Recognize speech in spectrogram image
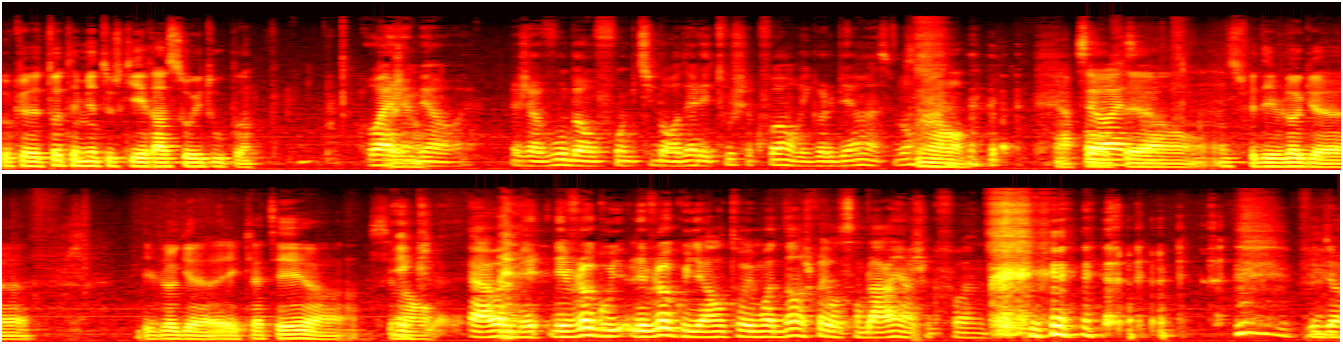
Donc euh, toi t'aimes bien tout ce qui est rasso et tout quoi. ouais, Ouais, j'aime bien ouais j'avoue bah, on fait un petit bordel et tout chaque fois on rigole bien c'est bon C'est marrant. C'est vrai, fait, euh, on, on se fait des vlogs, euh, des vlogs euh, éclatés. euh, c'est marrant. ah ouais mais les vlogs où les vlogs où il y a Anto et moi dedans je crois ils ressemblent à rien à chaque fois faut dire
